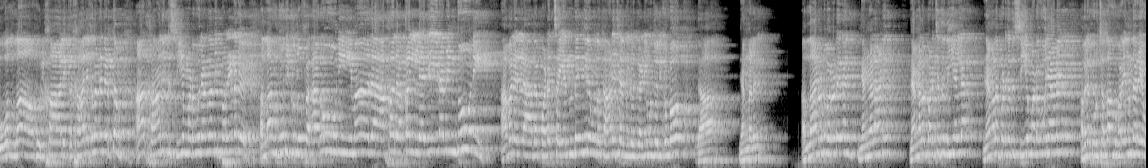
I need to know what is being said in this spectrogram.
ഹുവല്ലാഹുൽ ഖാലിഖ്. ഖാലിഖ് എന്നാണ് അർത്ഥം. ആ ഖാലിഖ് സി എം മടവൂരാണെന്നാണ് ഈ പറയുന്നത്. അള്ളാഹു ചോദിക്കുന്നു ഫഅറൂനി മാദാ ഖലഖല്ലദീന മിൻ ദൂനി? അവനല്ലാതെ പടച്ച എന്തെങ്കിലും ഒന്ന് കാണിച്ചാൽ നിങ്ങൾ കഴിയുമോ ചോദിക്കുമ്പോ ദാ ഞങ്ങൾ അള്ളാഹിനോട് പറയണേ ഞങ്ങളാണ്. ഞങ്ങളെ പഠിച്ചത് നീയല്ല. ഞങ്ങളെ പഠിച്ചത് സി എം മടവൂരാണ് അവരെ കുറിച്ച് അള്ളാഹു പറയുന്നത് അറിയോ.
